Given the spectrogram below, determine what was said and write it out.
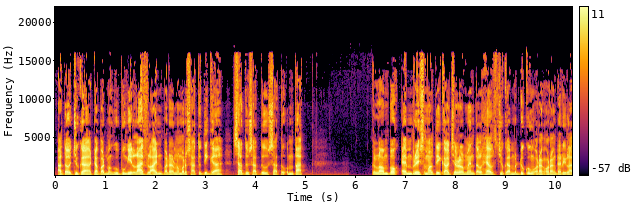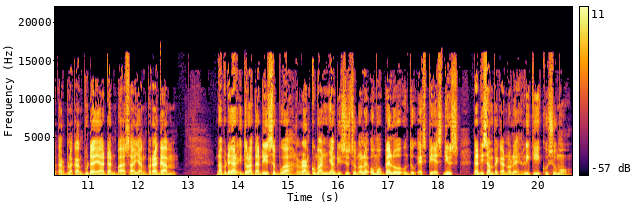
atau juga dapat menghubungi Lifeline pada nomor 13 1114. Kelompok Embrace Multicultural Mental Health juga mendukung orang-orang dari latar belakang budaya dan bahasa yang beragam. Nah pendengar itulah tadi sebuah rangkuman yang disusun oleh Omo Bello untuk SBS News dan disampaikan oleh Ricky Kusumo.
